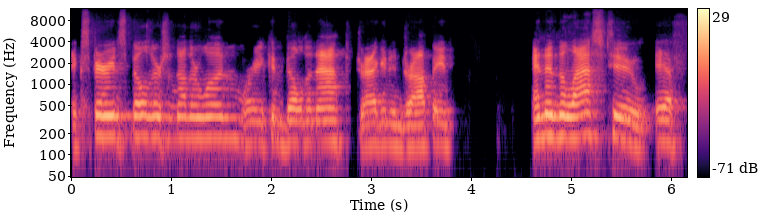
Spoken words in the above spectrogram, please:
Experience Builder is another one where you can build an app, dragging and dropping. And then the last two, if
